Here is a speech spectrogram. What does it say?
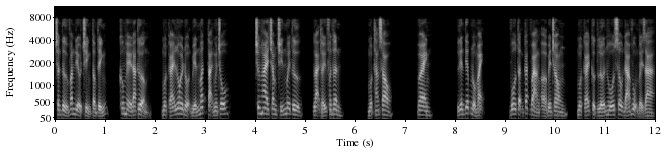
Trần tử văn điều chỉnh tâm tính, không hề đa tưởng một cái lôi đột biến mất tại nguyên chỗ. Chương hai trăm chín mươi bốn, lại thấy phân thân. Một tháng sau, vê anh, liên tiếp nổ mạnh. Vô tận cắt vàng ở bên trong, một cái cực lớn hố sâu đá vụn vẩy ra.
